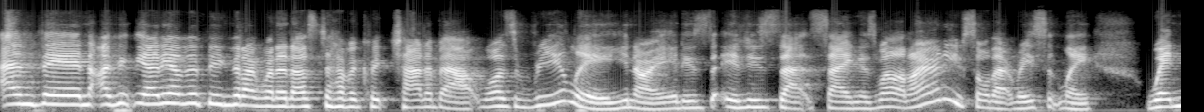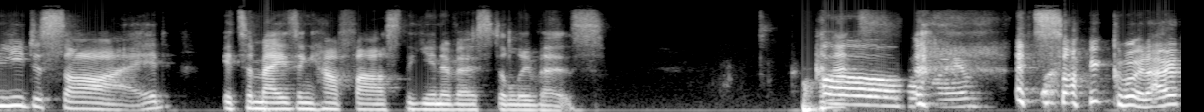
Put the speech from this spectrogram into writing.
And then I think the only other thing that I wanted us to have a quick chat about was really, you know, it is it is that saying as well. And I only saw that recently. When you decide, it's amazing how fast the universe delivers. And oh boy. it's so good. I and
